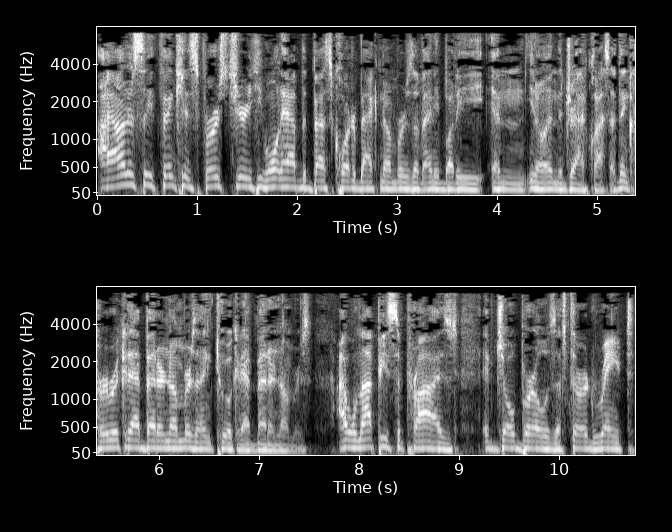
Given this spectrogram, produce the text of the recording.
I honestly think his first year he won't have the best quarterback numbers of anybody in you know in the draft class. I think Herbert could have better numbers. I think Tua could have better numbers. I will not be surprised if Joe Burrow is a third ranked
